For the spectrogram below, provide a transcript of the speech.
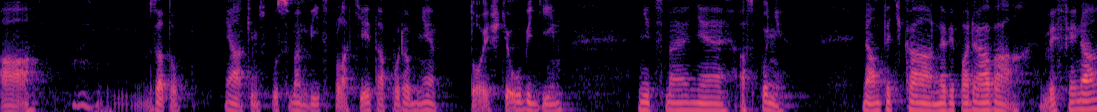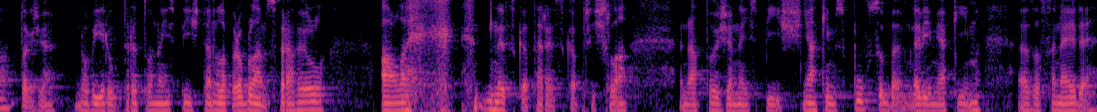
a za to nějakým způsobem víc platit a podobně. To ještě uvidím. Nicméně aspoň nám teďka nevypadává wi takže nový router to nejspíš tenhle problém spravil, ale dneska Tereska přišla na to, že nejspíš nějakým způsobem, nevím jakým, zase nejde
